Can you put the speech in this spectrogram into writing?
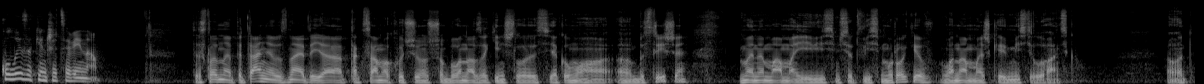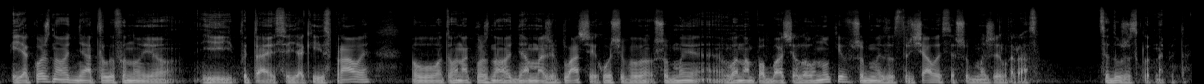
коли закінчиться війна? Це складне питання. Ви знаєте, я так само хочу, щоб вона закінчилась якомога е, швидше. У мене мама їй 88 років, вона мешкає в місті Луганську. От. І я кожного дня телефоную їй, питаюся, як її справи. От. Вона кожного дня майже плаче і хоче, щоб ми, е, вона побачила онуків, щоб ми зустрічалися, щоб ми жили разом. Це дуже складне питання.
